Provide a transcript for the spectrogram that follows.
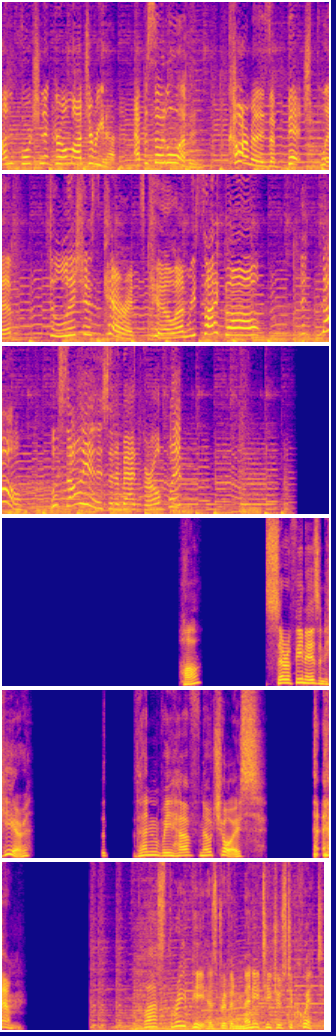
Unfortunate Girl Majorita, episode 11. Karma is a bitch, Flip. Delicious carrots kill and recycle. No! Usalia isn't a bad girl, Flip. Huh? Seraphina isn't here? Th- then we have no choice. Class 3P has driven many teachers to quit.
